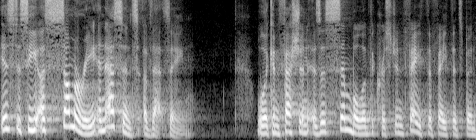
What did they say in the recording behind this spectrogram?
is to see a summary and essence of that thing. Well, a confession is a symbol of the Christian faith, the faith that's been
